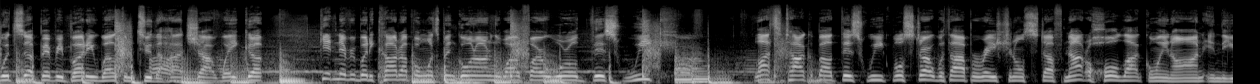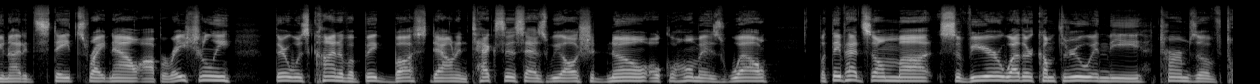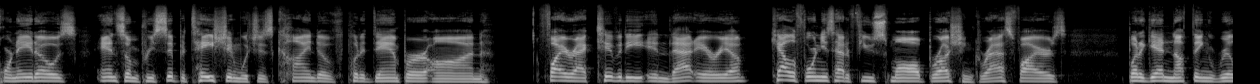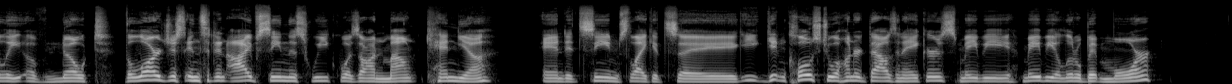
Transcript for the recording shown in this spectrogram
What's up, everybody? Welcome to the Hot Shot Wake Up. Getting everybody caught up on what's been going on in the wildfire world this week. Lots to talk about this week. We'll start with operational stuff. Not a whole lot going on in the United States right now operationally. There was kind of a big bust down in Texas, as we all should know, Oklahoma as well. But they've had some uh, severe weather come through in the terms of tornadoes and some precipitation, which has kind of put a damper on fire activity in that area. California's had a few small brush and grass fires, but again, nothing really of note. The largest incident I've seen this week was on Mount Kenya, and it seems like it's a getting close to 100,000 acres, maybe maybe a little bit more.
